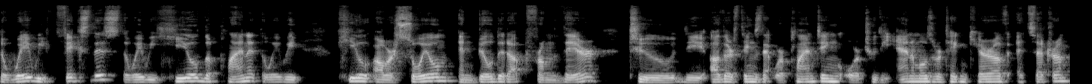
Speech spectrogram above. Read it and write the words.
the way we fix this the way we heal the planet the way we heal our soil and build it up from there to the other things that we're planting or to the animals we're taking care of, etc.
